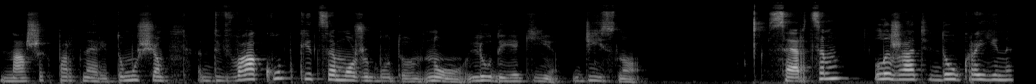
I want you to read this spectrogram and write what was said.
наших партнерів. Тому що два кубки це можуть бути ну, люди, які дійсно серцем лежать до України,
